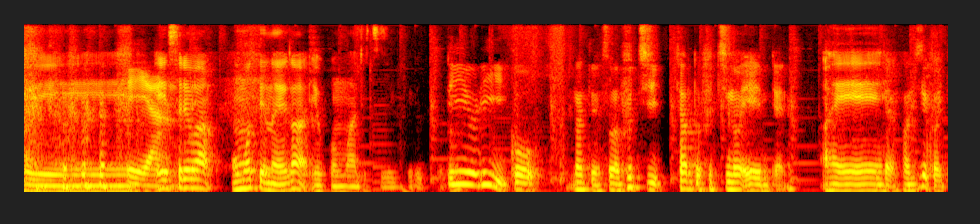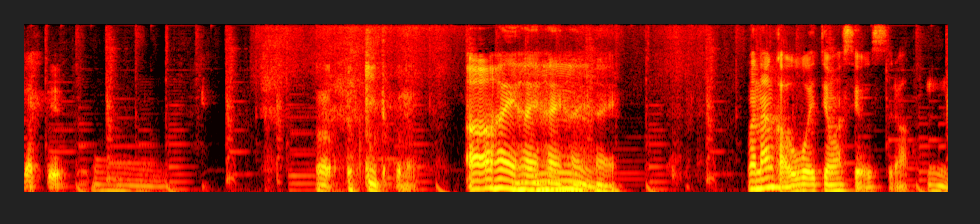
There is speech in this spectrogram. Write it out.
えええー、えそれは表の絵が横まで続いてるってこと？ていうよりこうなんていうのその縁ちゃんと縁の絵みたいな。あみたいえな感じで書いてあって。うん。その大きいとこのー、あーはいはいはいはいはういまあなんか覚えてますようっすら。うん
